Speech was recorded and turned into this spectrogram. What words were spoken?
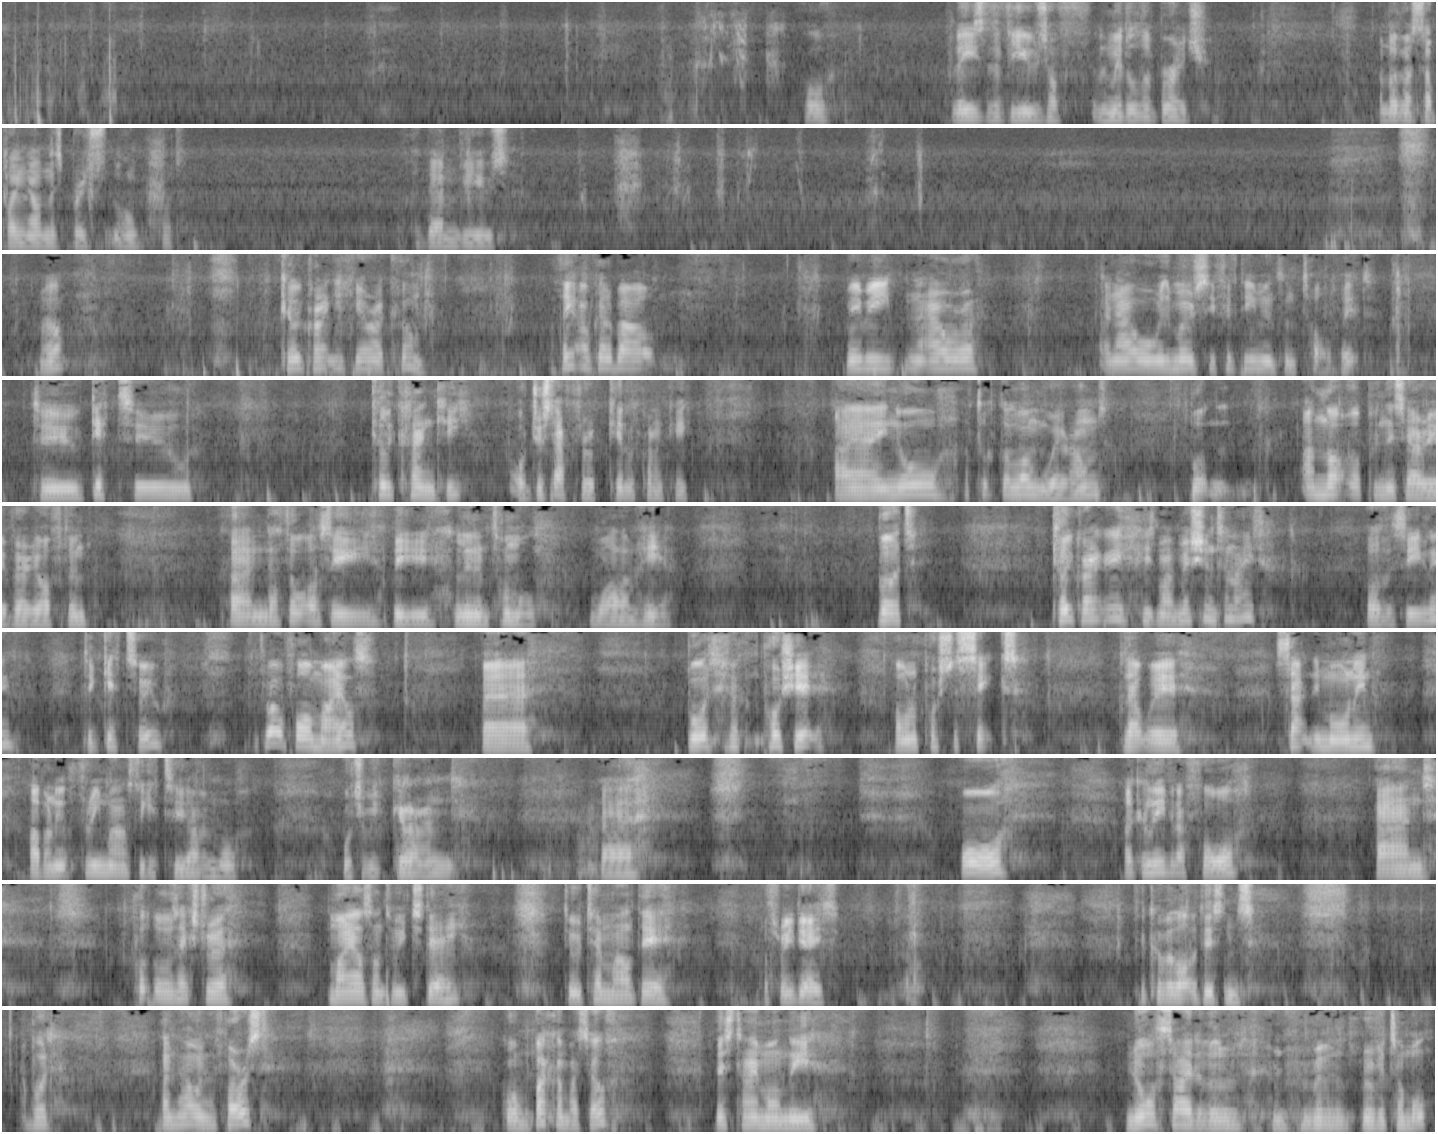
Oh, these are the views off the middle of the bridge. I'm not going to stop playing on this bridge long, but look at them views. Well, Killiecrankie, here I come. I think I've got about maybe an hour, an hour with emergency 15 minutes on top of it to get to Killiecrankie or just after Killiecrankie. I know I took the long way around, but I'm not up in this area very often, and I thought I'll see the Linn Tummel while I'm here. But Killiecrankie is my mission tonight, or this evening, to get to. It's about four miles, uh, but if I can push it, I want to push to six. That way, Saturday morning, I've only got three miles to get to Avonmore, which would be grand. Uh, or I can leave it at four and put those extra miles onto each day, do a 10 mile day for three days to cover a lot of distance. But I'm now in the forest, going back on myself, this time on the north side of the River, river Tummel.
